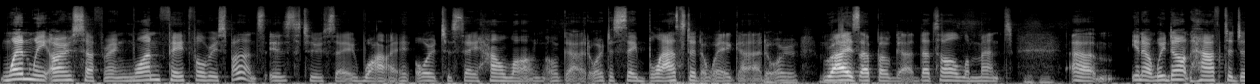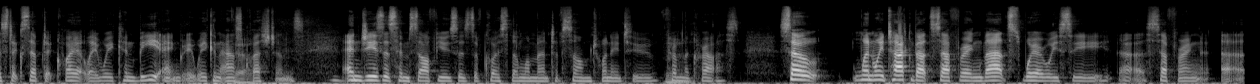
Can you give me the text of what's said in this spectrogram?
when we are suffering. One faithful response is to say why, or to say how long, oh God, or to say blasted away, God, mm-hmm. or mm-hmm. rise up, oh God. That's all lament. Um, you know, we don't have to just accept it quietly. We can be angry. We can ask Yeah. questions. And Jesus himself uses, of course, the lament of Psalm 22 from the cross. So when we talk about suffering, that's where we see uh, suffering uh,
